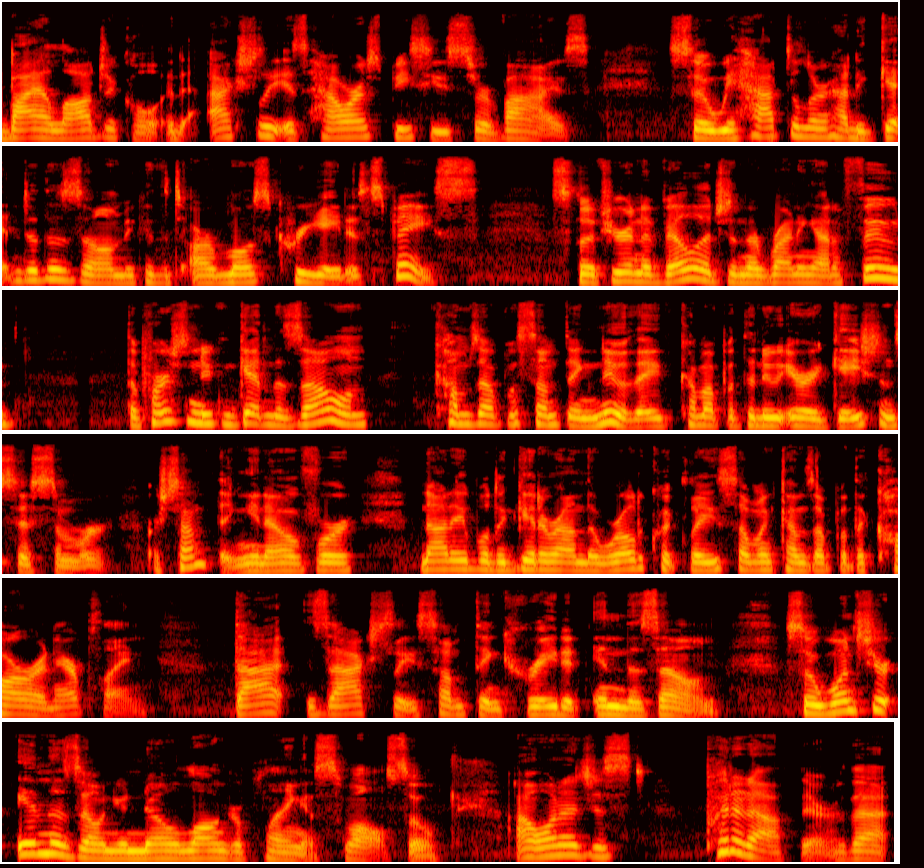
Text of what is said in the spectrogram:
biological, it actually is how our species survives. So we have to learn how to get into the zone because it's our most creative space. So if you're in a village and they're running out of food, the person who can get in the zone comes up with something new. They come up with a new irrigation system or, or something. You know, if we're not able to get around the world quickly, someone comes up with a car or an airplane. That is actually something created in the zone. So once you're in the zone, you're no longer playing it small. So I want to just put it out there that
